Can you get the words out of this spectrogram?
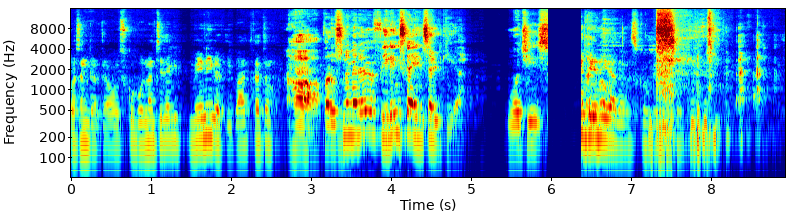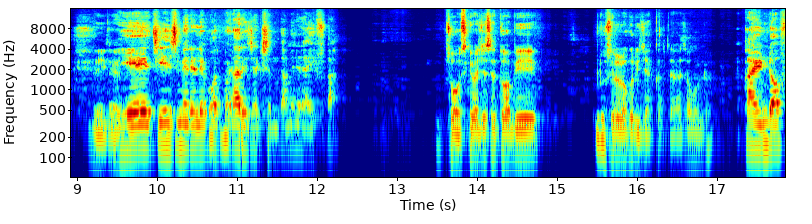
पसंद करता है। उसको बोलना चाहिए कि मैं नहीं करती बात खत्म। हाँ पर उसने मेरे फीलिंग्स का इंसल्ट किया। वो चीज़ देने का था उसको ये चीज़ मेरे लिए बहुत बड़ा रिजेक्शन था मेरी लाइफ का। तो उसकी वजह से तो अभी दूसरे लोग को रिजेक्ट करता है वैसा बोल रहे हो? काइंड ऑफ़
